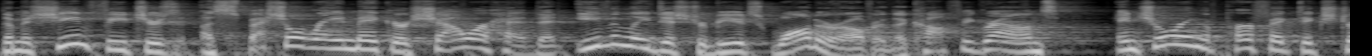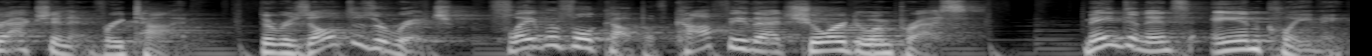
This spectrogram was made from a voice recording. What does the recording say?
The machine features a special Rainmaker shower head that evenly distributes water over the coffee grounds, ensuring a perfect extraction every time. The result is a rich, flavorful cup of coffee that's sure to impress. Maintenance and cleaning.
